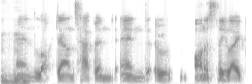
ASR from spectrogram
Mhm. and lockdowns happened and it wa- honestly like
